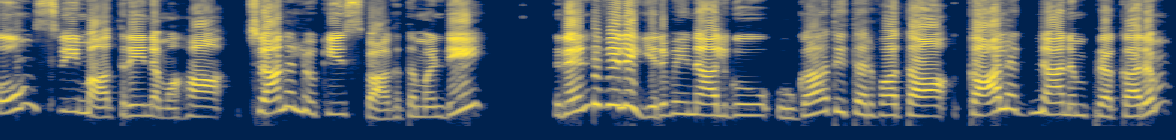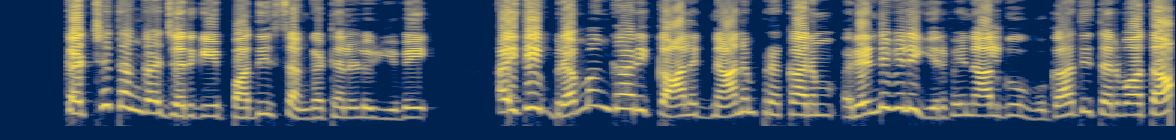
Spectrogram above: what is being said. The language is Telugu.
ఓం శ్రీ మాత్రే నమ. ఛానల్లోకి స్వాగతమండి. రెండు వేల ఇరవై నాలుగు ఉగాది తర్వాత కాలజ్ఞానం ప్రకారం ఖచ్చితంగా జరిగే పది సంఘటనలు ఇవే. అయితే బ్రహ్మంగారి కాలజ్ఞానం ప్రకారం రెండు వేల ఇరవై నాలుగు ఉగాది తర్వాత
